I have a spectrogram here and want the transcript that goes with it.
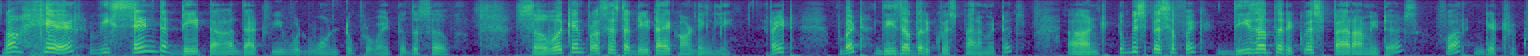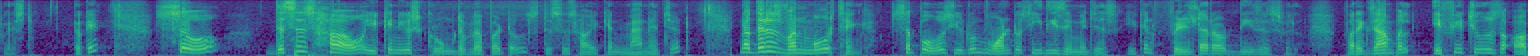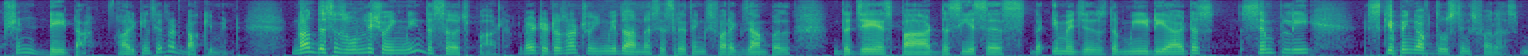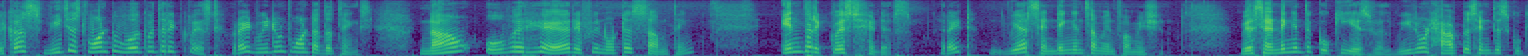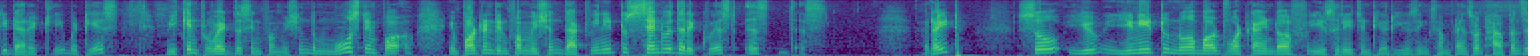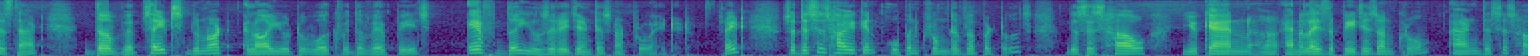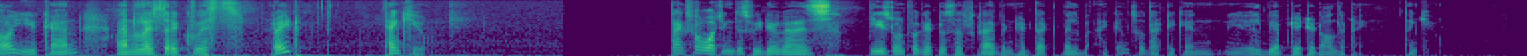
Now here we send the data that we would want to provide to the server. Server can process the data accordingly right? But these are the request parameters. And to be specific these are the request parameters for get request okay? So this is how you can use Chrome developer tools. This is how you can manage it. Now there is one more thing. Suppose you don't want to see these images. You can filter out these as well. For example if you choose the option data or you can say the document. Now this is only showing me the search part right? It is not showing me the unnecessary things. For example the JS part the CSS the images the media. It is simply skipping of those things for us. Because we just want to work with the request right? We don't want other things. Now over here if we notice something in the request headers right? We are sending in some information. We are sending in the cookie as well. We don't have to send this cookie directly but yes we can provide this information. The most impo important information that we need to send with the request is this right so you you need to know about what kind of user agent you are using. Sometimes what happens is that the websites do not allow you to work with the web page if the user agent is not provided right? So this is how you can open chrome developer tools. This is how you can uh, analyze the pages on chrome. And this is how you can analyze the requests right? Thank you. Thanks for watching this video guys please don't forget to subscribe and hit that bell icon so that you can you'll be updated all the time. Thank you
